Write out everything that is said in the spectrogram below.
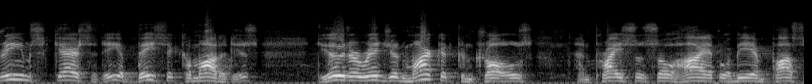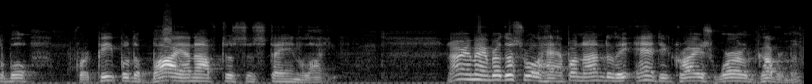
extreme scarcity of basic commodities due to rigid market controls and prices so high it will be impossible for people to buy enough to sustain life. Now remember, this will happen under the Antichrist world government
